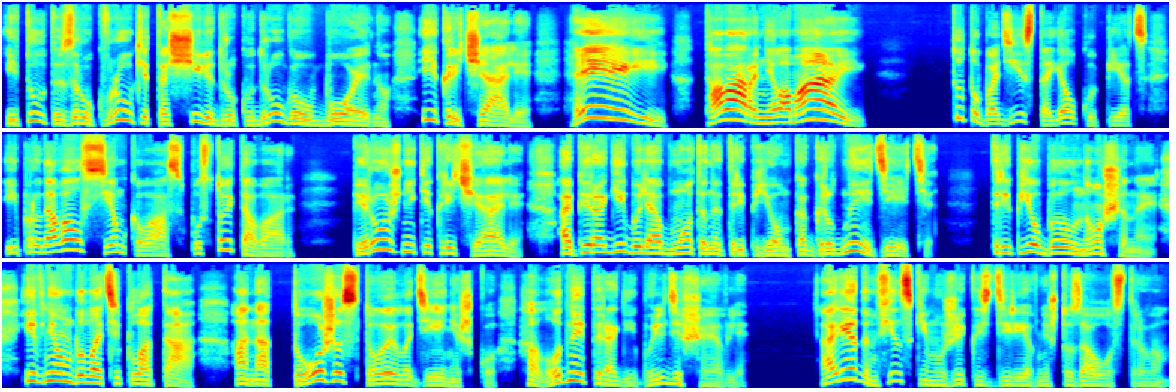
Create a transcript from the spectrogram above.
И тут из рук в руки тащили друг у друга убойну и кричали «Эй, товар не ломай!» Тут у Бади стоял купец и продавал всем квас, пустой товар. Пирожники кричали, а пироги были обмотаны тряпьем, как грудные дети. Тряпье было ношенное, и в нем была теплота. Она тоже стоила денежку. Холодные пироги были дешевле. А рядом финский мужик из деревни, что за островом.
